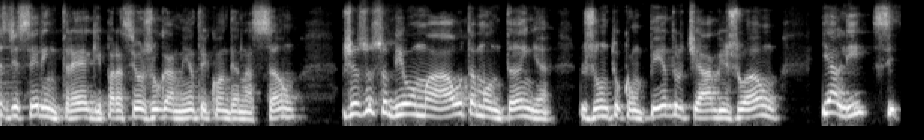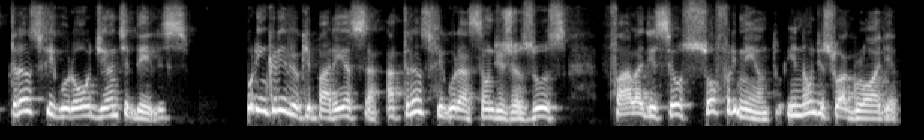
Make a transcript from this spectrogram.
Antes de ser entregue para seu julgamento e condenação, Jesus subiu a uma alta montanha junto com Pedro, Tiago e João e ali se transfigurou diante deles. Por incrível que pareça, a transfiguração de Jesus fala de seu sofrimento e não de sua glória.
